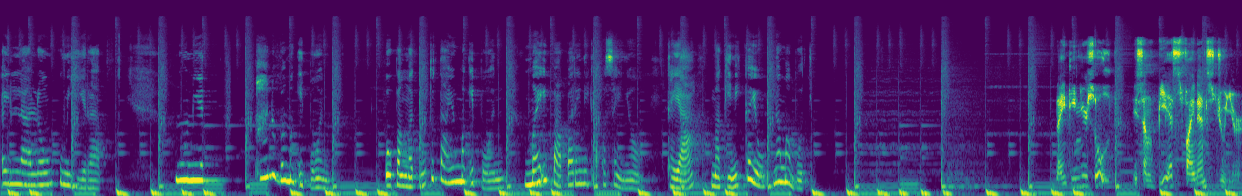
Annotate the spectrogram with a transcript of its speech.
ay lalong humihirap. Ngunit, paano ba mag-ipon? Upang matuto tayong mag-ipon, may ipaparinig ako sa inyo. Kaya makinig kayo ng mabuti. 19 years old, isang BS Finance Junior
